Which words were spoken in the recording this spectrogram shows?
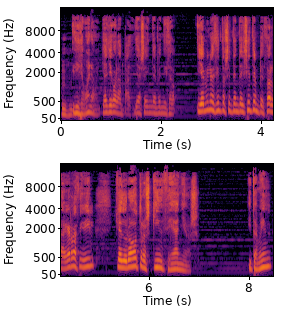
Y dice, bueno, ya llegó la paz, ya se independizó. Y en 1977 empezó la guerra civil que duró otros 15 años. Y también,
